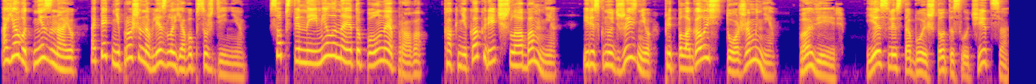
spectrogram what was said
«А я вот не знаю», – опять непрошено влезла я в обсуждение. Собственно, имела на это полное право. Как-никак речь шла обо мне. И рискнуть жизнью предполагалось тоже мне. «Поверь, если с тобой что-то случится,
